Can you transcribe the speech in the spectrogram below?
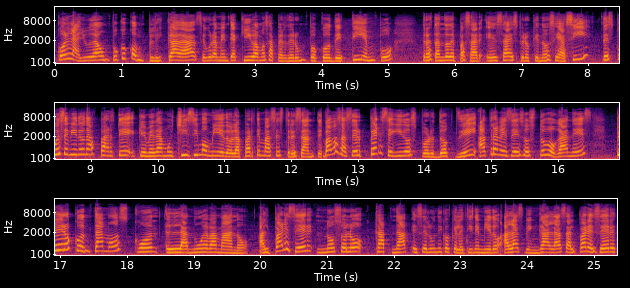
con la ayuda un poco complicada. Seguramente aquí vamos a perder un poco de tiempo tratando de pasar esa, espero que no sea así. Después se viene una parte que me da muchísimo miedo, la parte más estresante. Vamos a ser perseguidos por Dog Day a través de esos toboganes, pero contamos con la nueva mano. Al parecer, no solo Capnap es el único que le tiene miedo a las bengalas. Al parecer,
